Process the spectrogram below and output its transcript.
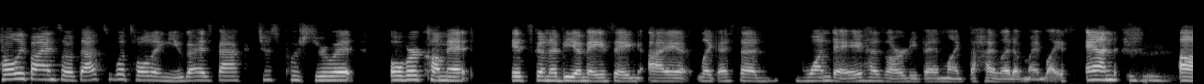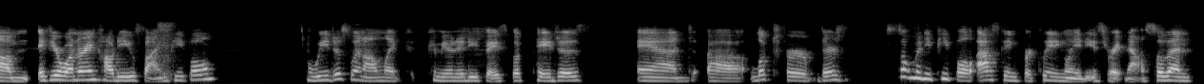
totally fine. So if that's what's holding you guys back, just push through it, overcome it. It's going to be amazing. I, like I said, one day has already been like the highlight of my life. And mm-hmm. um, if you're wondering, how do you find people? We just went on like community Facebook pages and uh, looked for, there's so many people asking for cleaning ladies right now. So then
